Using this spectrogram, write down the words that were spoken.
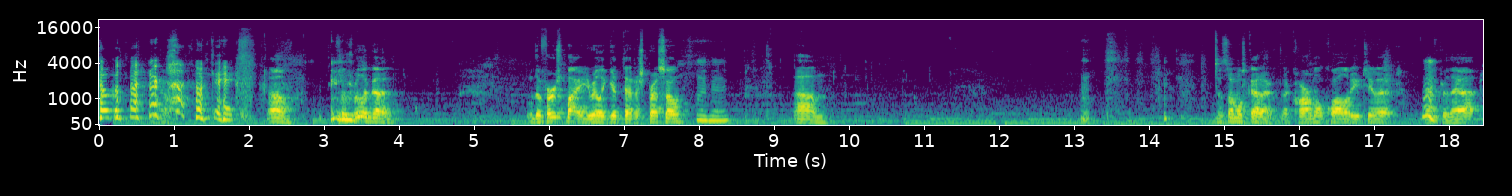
cocoa powder. okay. Um, so it's really good. The first bite, you really get that espresso. Mm-hmm. Um, it's almost got a, a caramel quality to it Hmm. after that.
